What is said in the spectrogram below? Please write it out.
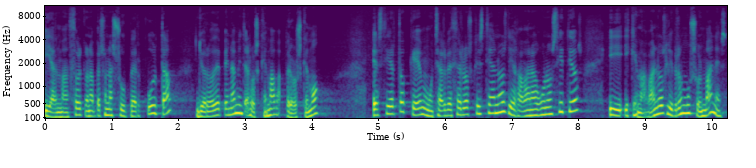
Y Almanzor, que era una persona súper culta, lloró de pena mientras los quemaba, pero los quemó. Es cierto que muchas veces los cristianos llegaban a algunos sitios y, quemaban los libros musulmanes,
